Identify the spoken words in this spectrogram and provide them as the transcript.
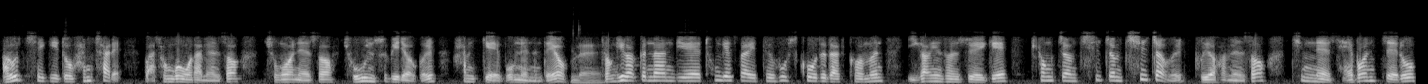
가로채기도 한 차례 성공을 하면서 중원에서 좋은 수비력을 함께 뽐냈는데요. 네. 경기가 끝난 뒤에 통계 사이트 후스코드닷컴은 이강인 선수에게 평점 7.7점을 부여하면서 팀 내 세 번째로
